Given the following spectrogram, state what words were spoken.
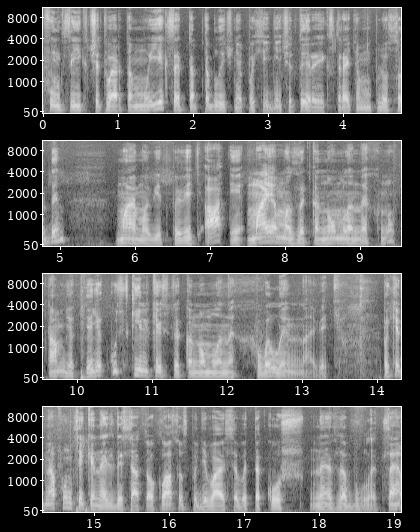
функцій х в четвертому х це табличні похідні. 4х в третьому плюс 1. Маємо відповідь А і маємо зекономлених, ну там як, якусь кількість зекономлених хвилин навіть. Похідна функція кінець 10 класу. Сподіваюся, ви також не забули це.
